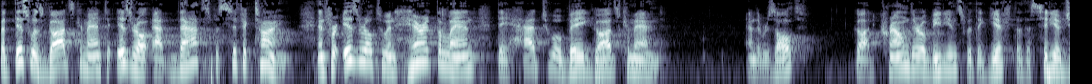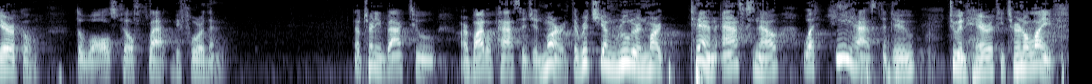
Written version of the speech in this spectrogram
But this was God's command to Israel at that specific time. And for Israel to inherit the land, they had to obey God's command. And the result? God crowned their obedience with the gift of the city of Jericho. The walls fell flat before them. Now turning back to our Bible passage in Mark, the rich young ruler in Mark 10 asks now what he has to do to inherit eternal life.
